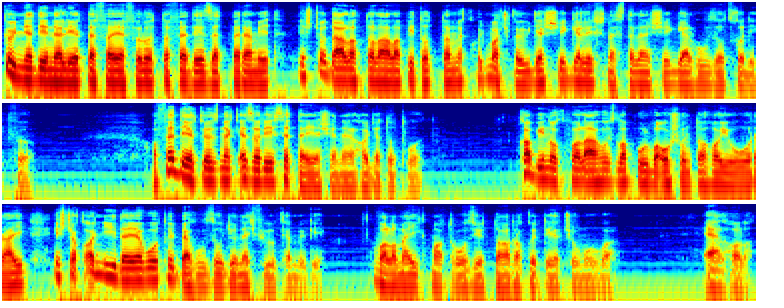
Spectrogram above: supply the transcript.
Könnyedén elérte feje fölött a fedélzet peremét, és csodálattal állapította meg, hogy macska ügyességgel és nesztelenséggel húzóckodik föl. A fedélköznek ez a része teljesen elhagyatott volt. Kabinok falához lapulva osont a hajó óráig, és csak annyi ideje volt, hogy behúzódjon egy fülke mögé. Valamelyik matróz jött arra kötélcsomóval. Elhaladt.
